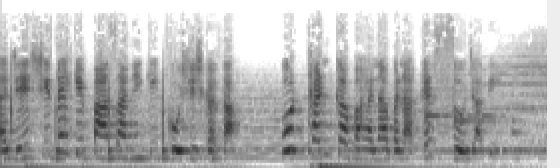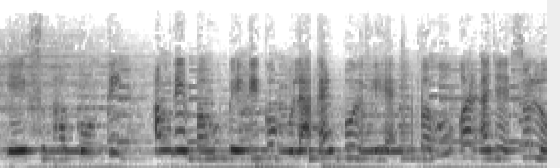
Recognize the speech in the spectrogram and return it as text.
अजय शीतल के पास आने की कोशिश करता, वो ठंड का बहाना बनाकर सो जाती। एक सुबह गोमती अपने बहू बेटे को बुलाकर बोलती है, बहू और अजय, सुन लो,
